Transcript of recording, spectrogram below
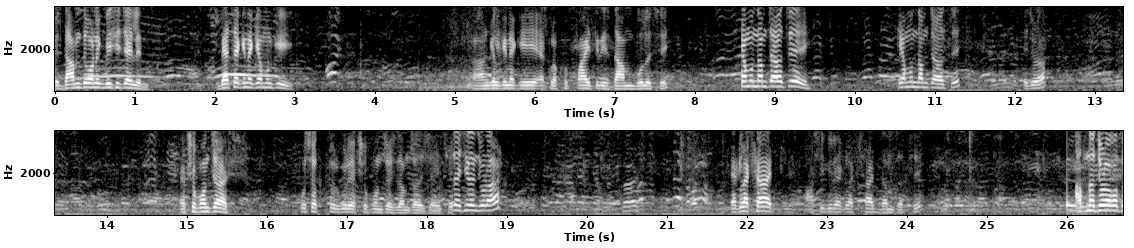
এর দাম তো অনেক বেশি চাইলেন। বেচা কিনা কেমন কি? আঙ্কেল কি নাকি এক লক্ষ পঁয়ত্রিশ দাম বলেছে। কেমন দাম চা হচ্ছে? কেমন দাম চা হচ্ছে? এই জোড়া? একশো পঞ্চাশ। পঁচাত্তর করে একশো পঞ্চাশ দাম চাই চাইছে। চাইছিলেন জোড়া? এক লাখ ষাট। আশি করে এক লাখ ষাট দাম চাচ্ছে। আপনার জোড়া কত?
